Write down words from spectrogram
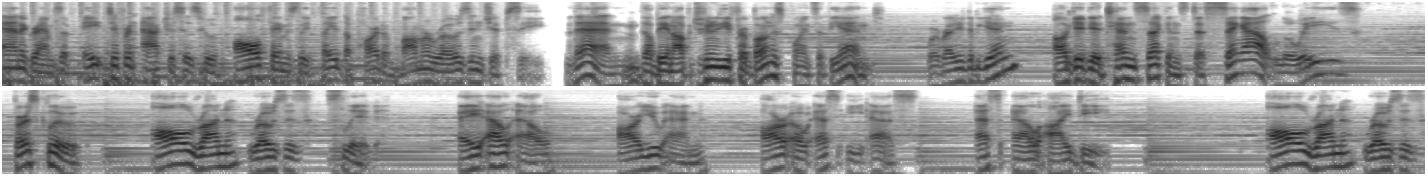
anagrams of eight different actresses who have all famously played the part of Mama Rose in Gypsy. Then hmm. there'll be an opportunity for bonus points at the end. We're ready to begin? I'll give you 10 seconds to sing out, Louise. First clue All Run Roses Slid. A L L R U N R O S E S S L I D. All Run Roses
